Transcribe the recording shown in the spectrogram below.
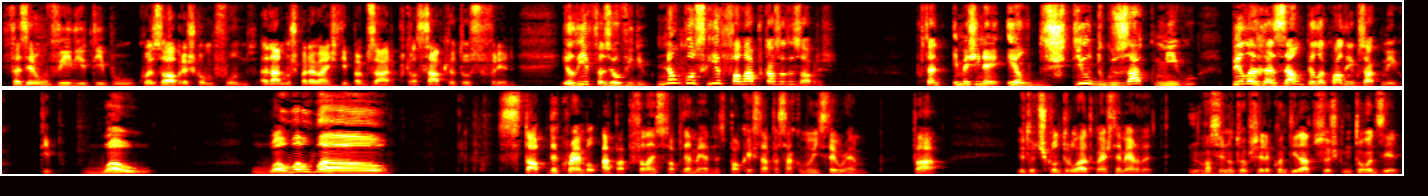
fazer um vídeo tipo com as obras como fundo, a dar-me os parabéns, tipo a gozar, porque ele sabe que eu estou a sofrer. Ele ia fazer o vídeo, não conseguia falar por causa das obras. Portanto, imaginem, ele desistiu de gozar comigo pela razão pela qual ia gozar comigo. Tipo, wow. Wow, wow, wow. Stop the crumble. Ah pá, por falar em stop the madness, pá, o que é que está a passar com o meu Instagram? Pá, eu estou descontrolado com esta merda. Vocês não estão a perceber a quantidade de pessoas que me estão a dizer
